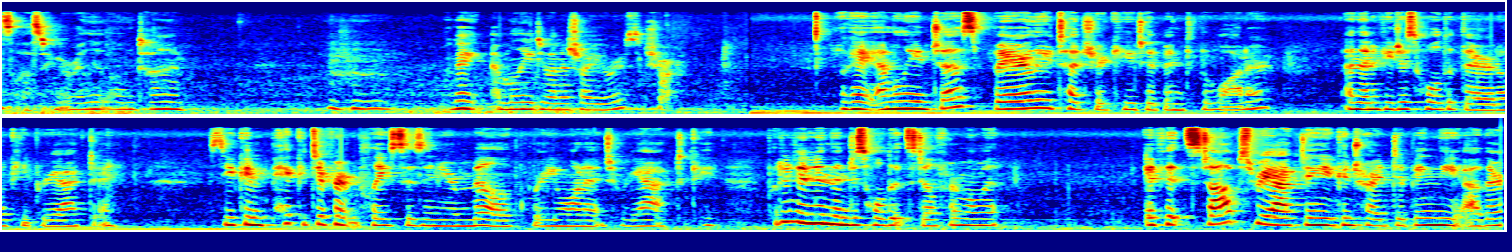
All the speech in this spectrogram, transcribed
One's lasting a really long time. Mm -hmm. Okay, Emily, do you want to try yours? Sure. Okay, Emily, just barely touch your Q-tip into the water, and then if you just hold it there, it'll keep reacting. So you can pick different places in your milk where you want it to react. Okay, put it in and then just hold it still for a moment. If it stops reacting, you can try dipping the other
